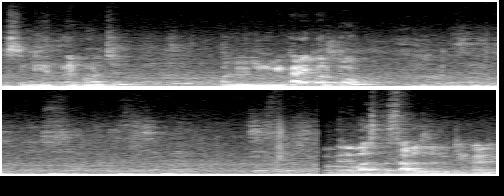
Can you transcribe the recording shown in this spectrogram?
तसे घेत नाही कोणाचे. पण मी काय करतो वगैरे बसतं सार्वजनिक ठिकाणी.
